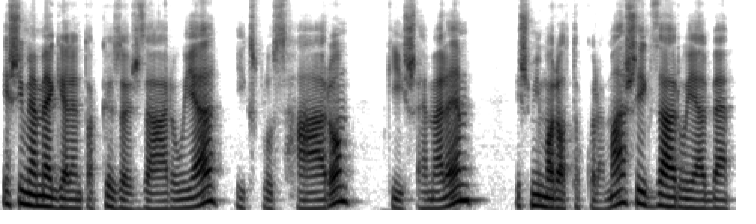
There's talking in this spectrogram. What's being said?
És ime megjelent a közös zárójel, x plusz 3, ki is emelem, és mi maradt akkor a másik zárójelbe?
